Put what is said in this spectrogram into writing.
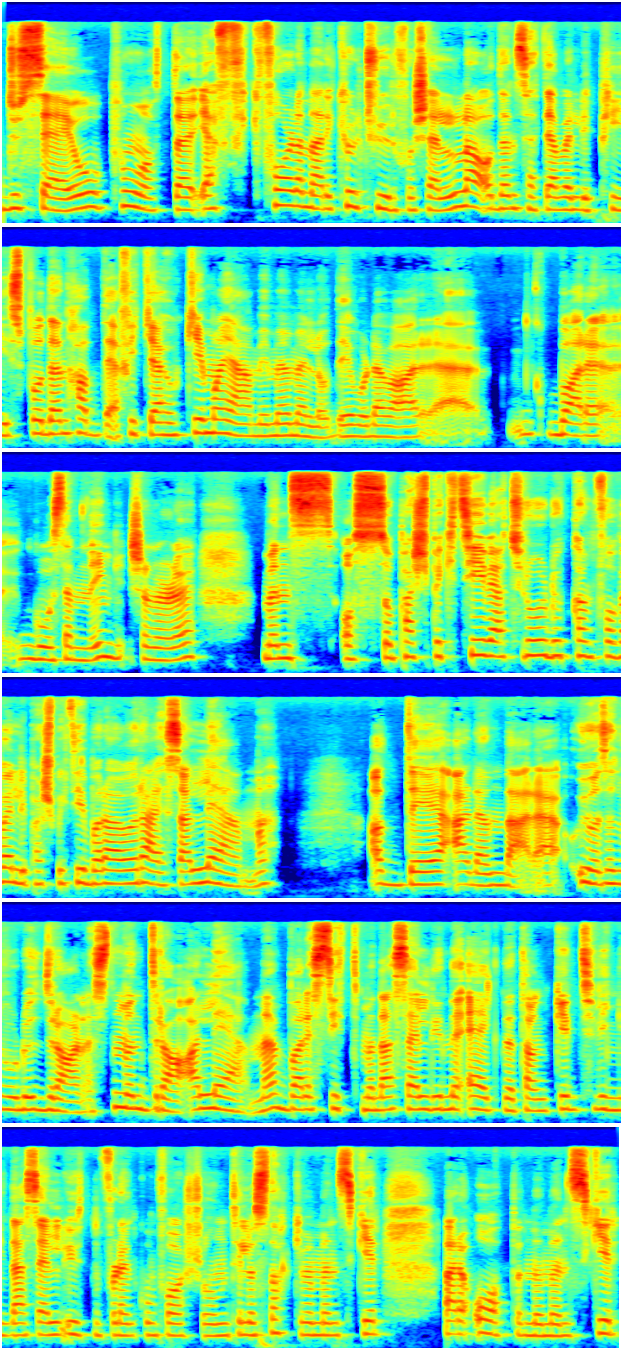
du ser jo på en måte Jeg får den der kulturforskjellen, da, og den setter jeg veldig pris på. Den hadde fikk jeg jo ikke i Miami med Melody, hvor det var eh, bare god stemning. Skjønner du? Mens også perspektiv. Jeg tror du kan få veldig perspektiv bare av å reise alene. At det er den derre Uansett hvor du drar, nesten, men dra alene. Bare sitt med deg selv, dine egne tanker. Tving deg selv utenfor den komfortsonen til å snakke med mennesker. Være åpen med mennesker.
